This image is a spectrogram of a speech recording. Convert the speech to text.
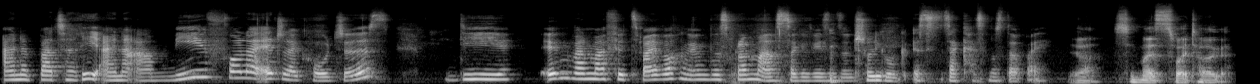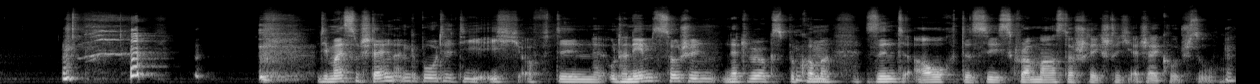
eine Batterie, eine Armee voller Agile Coaches, die irgendwann mal für zwei Wochen irgendwo Scrum Master gewesen sind. Entschuldigung, ist Sarkasmus dabei. Ja, sind meist zwei Tage. Die meisten Stellenangebote, die ich auf den Unternehmens-Social Networks bekomme, sind auch, dass sie Scrum Master Schrägstrich Agile Coach suchen.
